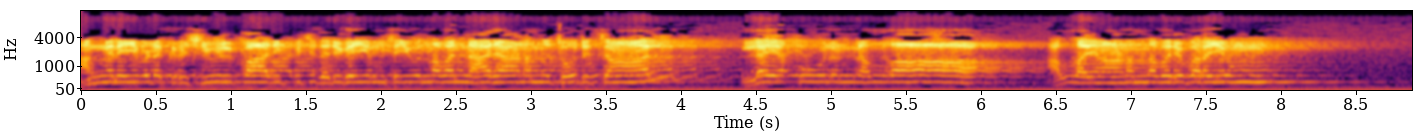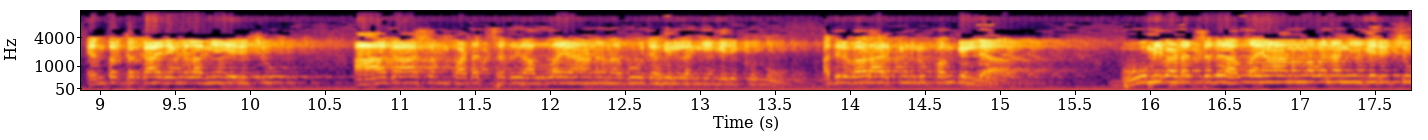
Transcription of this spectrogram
അങ്ങനെ ഇവിടെ കൃഷി ഉൽപ്പാദിപ്പിച്ചു തരികയും ചെയ്യുന്നവൻ ആരാണെന്ന് ചോദിച്ചാൽ അള്ളയാണെന്നവര് പറയും. എന്തൊക്കെ കാര്യങ്ങൾ അംഗീകരിച്ചു? ആകാശം പടച്ചത് അള്ളയാണ് നബൂജഹിൽ അംഗീകരിക്കുന്നു. അതിൽ വേറെ ആർക്കെങ്കിലും പങ്കില്ല? ഭൂമി പടച്ചത് അവൻ അംഗീകരിച്ചു.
